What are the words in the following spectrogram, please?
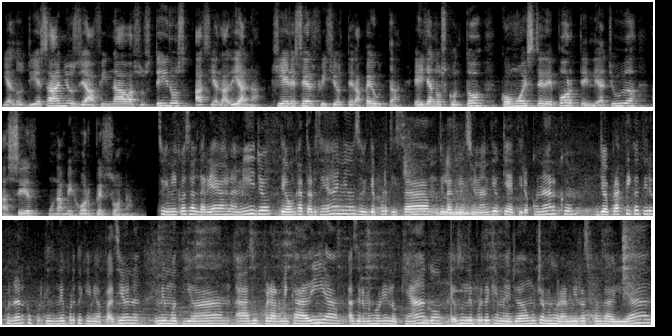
y a los 10 años ya afinaba sus tiros hacia la diana. Quiere ser fisioterapeuta. Ella nos contó cómo este deporte le ayuda a ser una mejor persona. Soy Nico Saldarriaga Jaramillo, tengo 14 años, soy deportista de la selección Antioquia de tiro con arco. Yo practico tiro con arco porque es un deporte que me apasiona, me motiva a superarme cada día, a ser mejor en lo que hago. Es un deporte que me ha ayudado mucho a mejorar mi responsabilidad.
